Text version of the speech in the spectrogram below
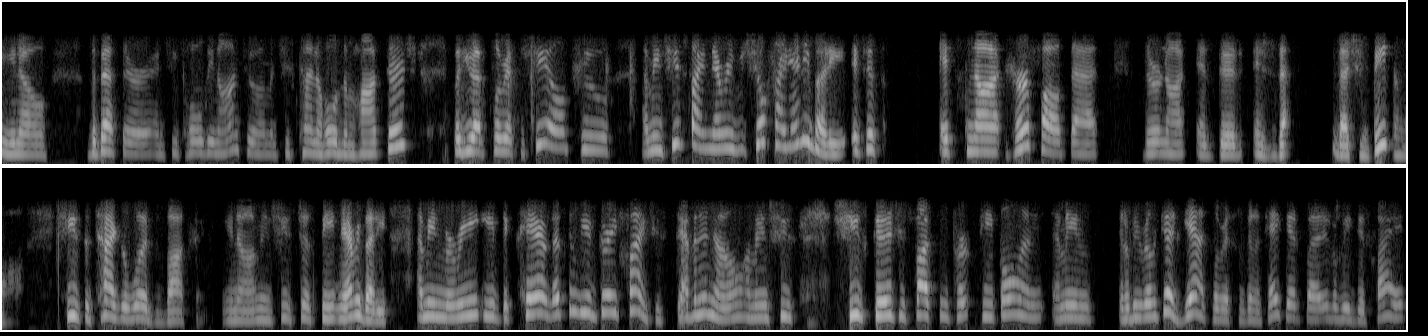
you know the best there and she's holding on to him and she's kind of holding him hostage but you have claressa shields who i mean she's fighting every she'll fight anybody it's just it's not her fault that they're not as good as that that she's beaten them all she's the tiger woods of boxing you know, I mean, she's just beating everybody. I mean, Marie Eve Dicaire, that's gonna be a great fight. She's seven and zero. I mean, she's she's good. She's fought some per- people, and I mean, it'll be really good. Yeah, Claressa's gonna take it, but it'll be a good fight.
